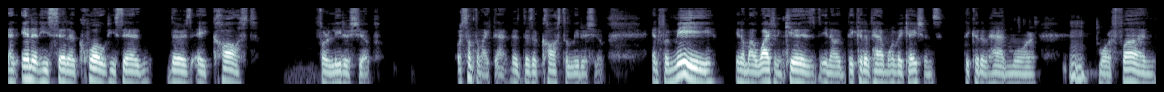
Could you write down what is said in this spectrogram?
and in it he said a quote he said there's a cost for leadership or something like that There- there's a cost to leadership and for me you know my wife and kids you know they could have had more vacations they could have had more Mm. more fun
